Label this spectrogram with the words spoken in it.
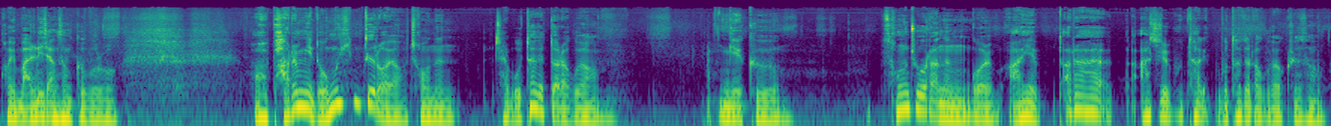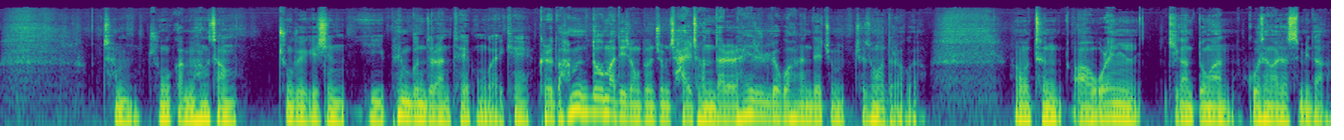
거의 만리장성급으로. 아, 발음이 너무 힘들어요. 저는 잘 못하겠더라고요. 이게 그, 성조라는 걸 아예 따라 하질 못하, 못하더라고요. 그래서 참 중국 가면 항상 중국에 계신 이 팬분들한테 뭔가 이렇게 그래도 한두 마디 정도는 좀 잘 전달을 해주려고 하는데 좀 죄송하더라고요. 아무튼 아, 오랜 기간 동안 고생하셨습니다.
